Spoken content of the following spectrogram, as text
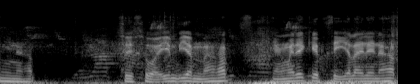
นี่นะครับ สวยๆเอี่ยมๆนะครับ ยังไม่ได้เก็บสีอะไรเลยนะครับ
